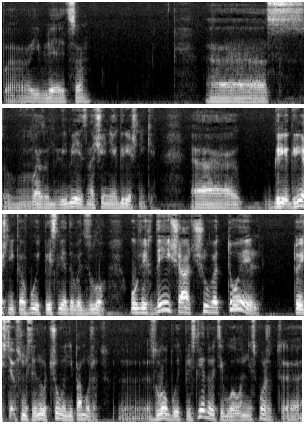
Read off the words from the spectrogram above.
является э, имеет значение грешники. Э, грешников будет преследовать зло. У вихдейша от шува тоэль, то есть, в смысле, ну, чува не поможет. Э, зло будет преследовать его, он не сможет э,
